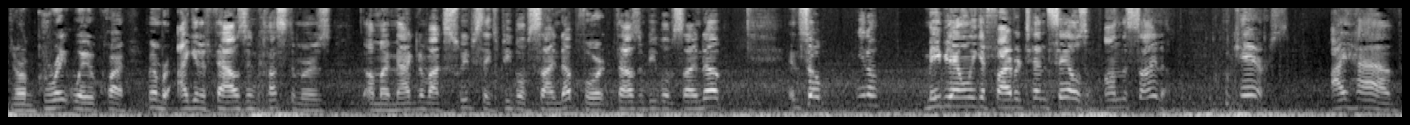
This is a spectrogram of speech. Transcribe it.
They're a great way to acquire. Remember, I get a thousand customers on my Magnavox sweepstakes. People have signed up for it, a thousand people have signed up. And so, you know, maybe I only get five or ten sales on the sign up. Who cares? I have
